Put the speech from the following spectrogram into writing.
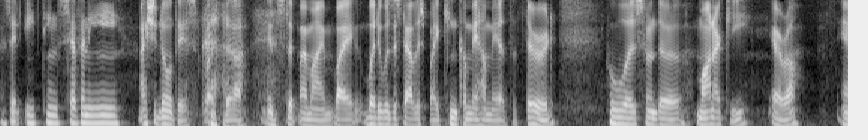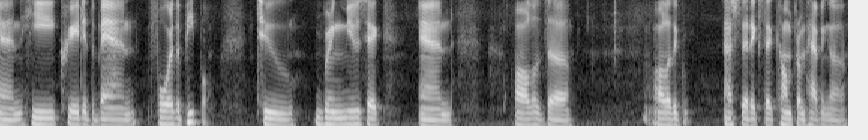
I said eighteen seventy. I should know this, but uh, it slipped my mind. By but it was established by King Kamehameha III, who was from the monarchy era, and he created the band for the people to bring music and all of the all of the aesthetics that come from having a,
